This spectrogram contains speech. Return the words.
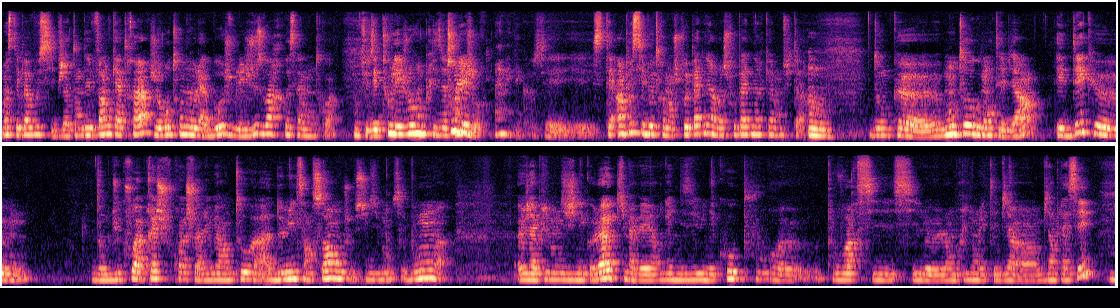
Moi, c'était pas possible. J'attendais 24 heures, je retournais au labo, je voulais juste voir que ça monte, quoi. Donc tu faisais tous les jours une prise de sang Tous les jours. Ah oui, d'accord. C'était impossible autrement. Je pouvais pas tenir, je pouvais pas tenir 48 heures. Mhm. Donc euh, mon taux augmentait bien. Et dès que. Donc du coup, après, je crois que je suis arrivée à un taux à 2500 où je me suis dit, bon, c'est bon. Euh, J'ai appelé mon gynécologue qui m'avait organisé une écho pour, euh, pour voir si, si le- l'embryon était bien, bien placé. Mhm.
